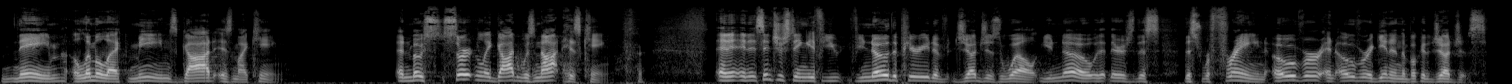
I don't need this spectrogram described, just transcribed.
name, Elimelech, means God is my king. And most certainly, God was not his king. And, and it's interesting, if you, if you know the period of Judges well, you know that there's this, this refrain over and over again in the book of the Judges.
